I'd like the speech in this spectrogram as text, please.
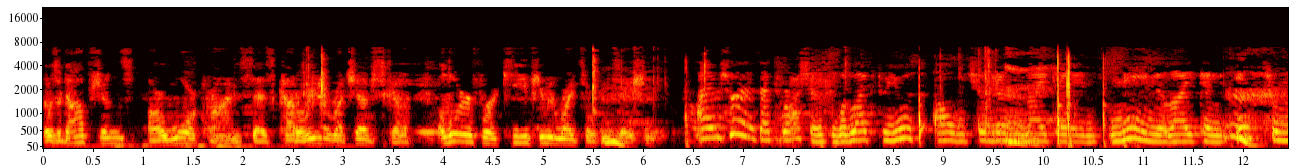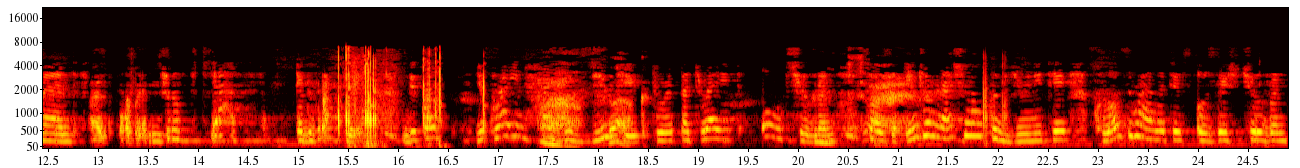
Those adoptions are war crimes, says Katerina Rashevska, a lawyer for a Kiev human rights organization. I am sure that Russians would like to use our children hmm. like a mean, like an hmm. instrument. As. Yes, exactly. Because Ukraine has this ah, duty to repatriate all children. So the international community, close relatives of these children,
